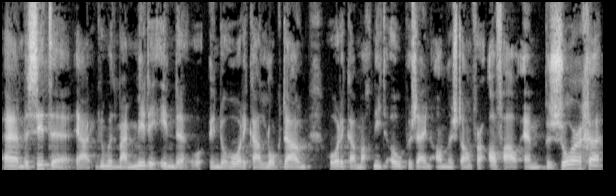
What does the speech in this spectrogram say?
Uh, we zitten, ja, ik noem het maar midden in de, in de horeca-lockdown. Horeca mag niet open zijn, anders dan voor afhaal en bezorgen.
